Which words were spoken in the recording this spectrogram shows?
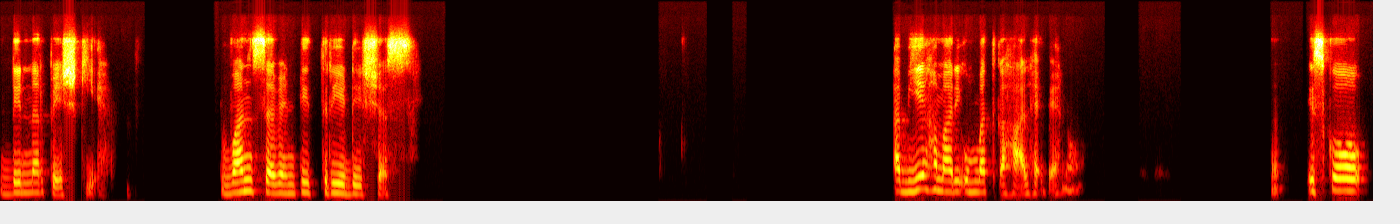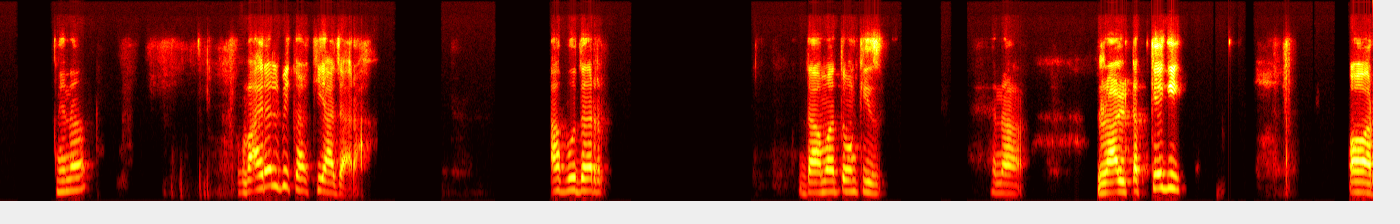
ڈنر پیش کیے۔ ون سیونٹی تھری ڈشز اب یہ ہماری امت کا حال ہے بہنوں۔ اس کو ہے نا وائرل بھی کیا جا رہا۔ اب ادھر دامتوں کی ہے نا رال ٹپکے گی اور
